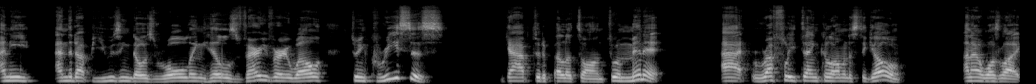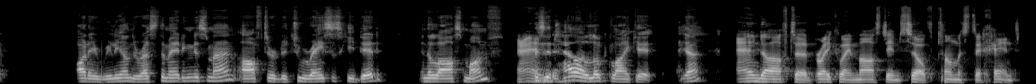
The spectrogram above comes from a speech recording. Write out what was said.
and he ended up using those rolling hills very, very well to increase his gap to the peloton to a minute at roughly 10 kilometers to go. And I was like, are they really underestimating this man after the two races he did in the last month? Because it hella looked like it. Yeah. And after breakaway master himself, Thomas de Gendt,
